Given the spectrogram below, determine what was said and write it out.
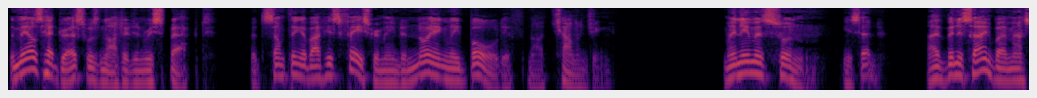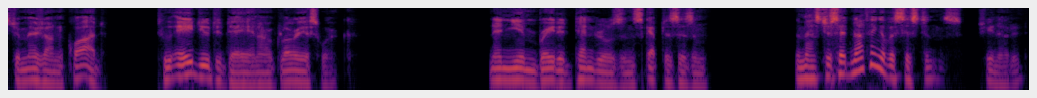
The male's headdress was knotted in respect, but something about his face remained annoyingly bold, if not challenging. "'My name is Sun,' he said. "'I have been assigned by Master Mezhan Kwaad to aid you today in our glorious work.' Nen Yim braided tendrils in skepticism. "'The Master said nothing of assistance,' she noted.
